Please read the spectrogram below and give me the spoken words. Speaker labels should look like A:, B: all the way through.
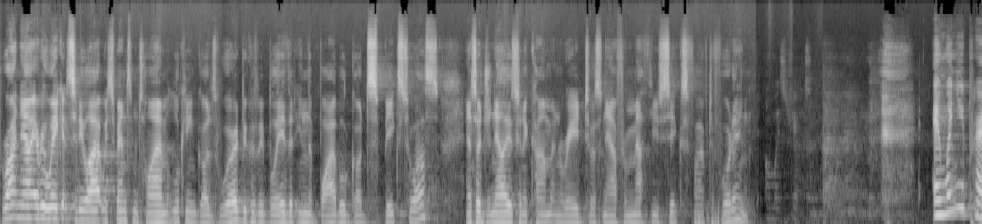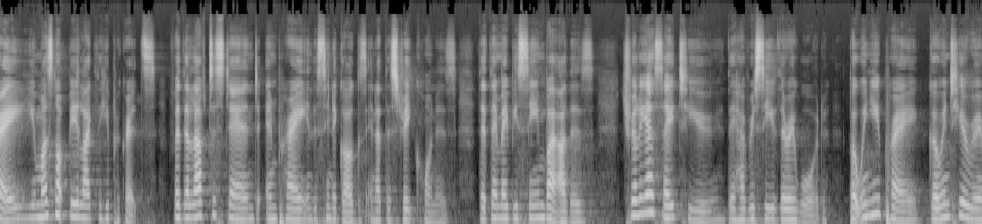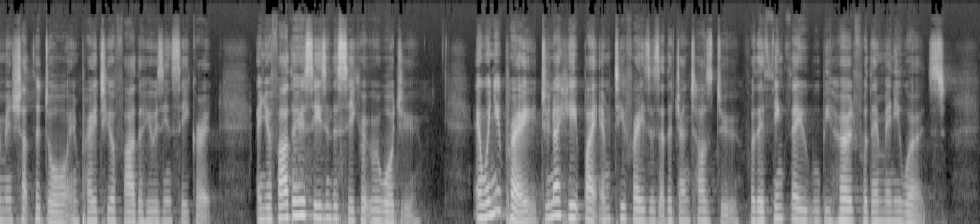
A: But right now, every week at City Light, we spend some time looking at God's Word because we believe that in the Bible, God speaks to us. And so Janelle is going to come and read to us now from Matthew 6, 5 to 14.
B: And when you pray, you must not be like the hypocrites, for they love to stand and pray in the synagogues and at the street corners, that they may be seen by others. Truly I say to you, they have received their reward. But when you pray, go into your room and shut the door and pray to your Father who is in secret, and your Father who sees in the secret will reward you. And when you pray, do not heap by empty phrases as the Gentiles do, for they think they will be heard for their many words.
